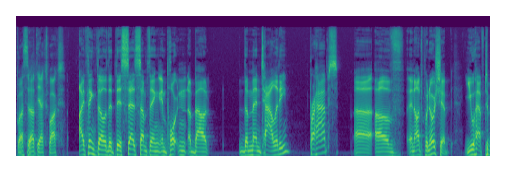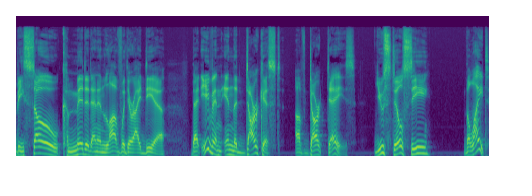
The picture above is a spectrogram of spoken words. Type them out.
busted out the Xbox. I think though that this says something important about the mentality, perhaps, uh, of an entrepreneurship. You have to be so committed and in love with your idea that even in the darkest of dark days, you still see the light.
